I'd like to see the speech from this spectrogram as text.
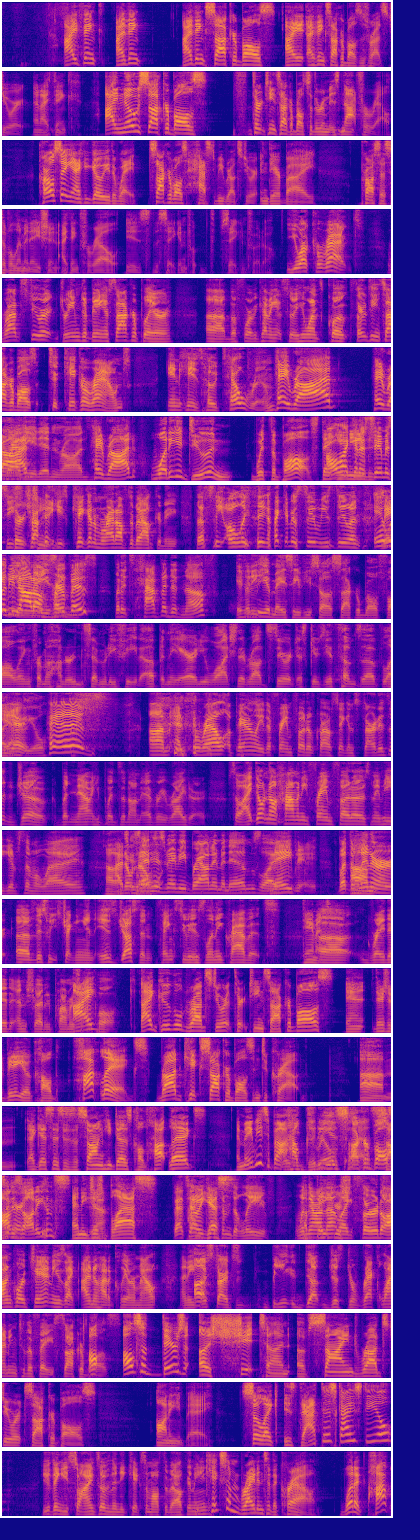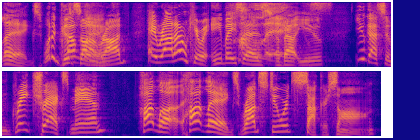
I think I think I think soccer balls I, I think soccer balls is Rod Stewart and I think I know soccer balls 13 soccer balls to the room is not for Pharrell. Carl Sagan I could go either way. Soccer balls has to be Rod Stewart and thereby process of elimination I think Pharrell is the Sagan Sagan photo. You are correct. Rod Stewart dreamed of being a soccer player uh, before becoming it, so he wants quote thirteen soccer balls to kick around in his hotel room. Hey Rod. Hey Rod. Rather you didn't, Rod. Hey Rod, what are you doing with the balls? That All you I can assume is he's 13? chucking, he's kicking them right off the balcony. That's the only thing I can assume he's doing. It would Maybe be not amazing. on purpose, but it's happened enough. It would be amazing if you saw a soccer ball falling from 170 feet up in the air and you watch that Rod Stewart just gives you a thumbs up like Yeah. deal. Heads. Um, and Pharrell, apparently, the frame photo of Carl Sagan started as a joke, but now he puts it on every rider. So I don't know how many frame photos. Maybe he gives them away. Oh, I don't Is know. that his maybe brown M&Ms? Like, Maybe. But the Um, winner of this week's checking in is Justin, thanks to his Lenny Kravitz Damn it. uh, grated and shredded Parmesan I pull. I googled Rod Stewart 13 soccer balls and there's a video called Hot Legs. Rod kicks soccer balls into crowd. Um I guess this is a song he does called Hot Legs and maybe it's about where how he good he drills is soccer at balls soccer, in his audience. and he just Yeah. blasts That's how I he gets guess, him to leave. When a they're on that baker's- like third encore chant, and he's like, "I know how to clear him out," and he Uh, just starts be d- just direct lining to the face soccer Al- balls. Also, there's a shit ton of signed Rod Stewart soccer balls on eBay. So, like, is that this guy's deal? You think he signs them and then he kicks him off the balcony? He kicks him right into the crowd. What a hot legs. What a good Hot song, legs. Rod. Hey, Rod, I don't care what anybody says legs. about you. You got some great tracks, man. Hot, lo- hot legs, Rod Stewart's soccer song.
